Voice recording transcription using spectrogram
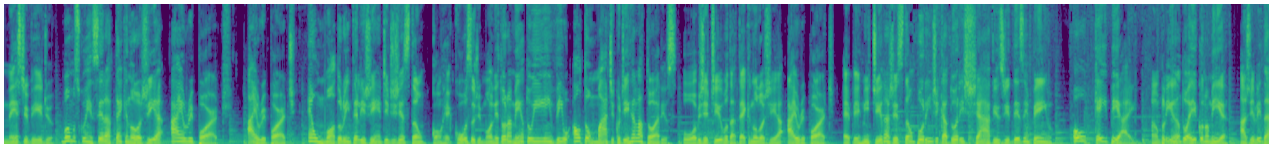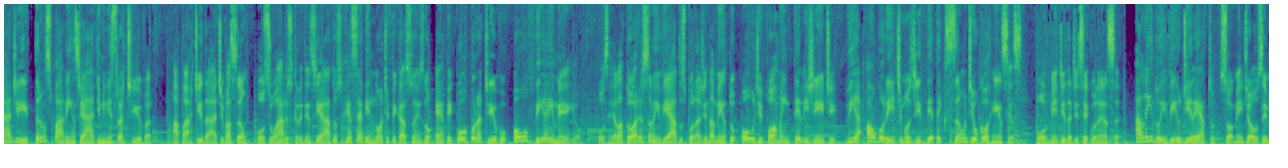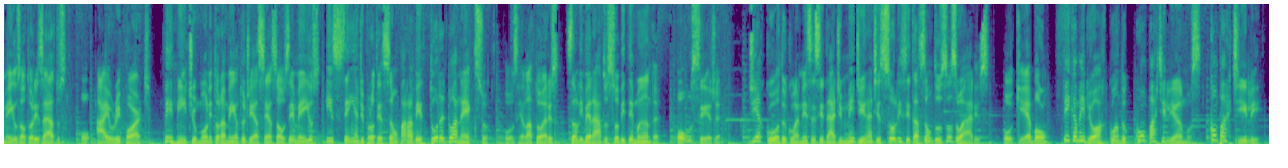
Neste vídeo, vamos conhecer a tecnologia iReport. iReport é um módulo inteligente de gestão, com recurso de monitoramento e envio automático de relatórios. O objetivo da tecnologia iReport é permitir a gestão por indicadores chaves de desempenho, ou KPI, ampliando a economia, agilidade e transparência administrativa. A partir da ativação, usuários credenciados recebem notificações no app corporativo ou via e-mail. Os relatórios são enviados por agendamento ou de forma inteligente, via algoritmos de detecção de ocorrências. Por medida de segurança, além do envio direto somente aos e-mails autorizados, o iReport permite o monitoramento de acesso aos e-mails e senha de proteção para abertura do anexo. Os relatórios são liberados sob demanda, ou seja, de acordo com a necessidade mediante solicitação dos usuários. O que é bom, fica melhor quando compartilhamos. Compartilhe!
